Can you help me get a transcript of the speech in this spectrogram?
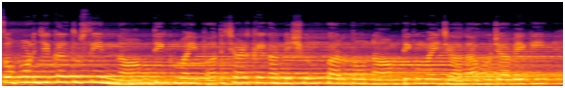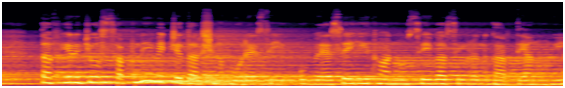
ਸੋ ਹੁਣ ਜੇਕਰ ਤੁਸੀਂ ਨਾਮ ਦੀ ਕਮਾਈ ਵੱਧ ਚੜ ਕੇ ਕਰਨੀ ਸ਼ੁਰੂ ਕਰ ਦੋ, ਨਾਮ ਦੀ ਕਮਾਈ ਜ਼ਿਆਦਾ ਹੋ ਜਾਵੇਗੀ, ਤਾਂ ਫਿਰ ਜੋ ਸੁਪਨੇ ਵਿੱਚ ਦਰਸ਼ਨ ਹੋ ਰਹੇ ਸੀ, ਉਹ ਵੈਸੇ ਹੀ ਤੁਹਾਨੂੰ ਸੇਵਾ ਸਿਮਰਨ ਕਰਦਿਆਂ ਨੂੰ ਹੀ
